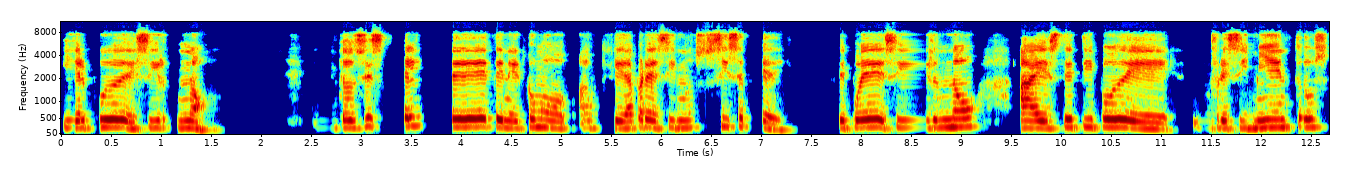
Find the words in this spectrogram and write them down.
y él pudo decir no. Entonces, él puede tener como autoridad para decirnos sí se puede. Se puede decir no a este tipo de ofrecimientos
